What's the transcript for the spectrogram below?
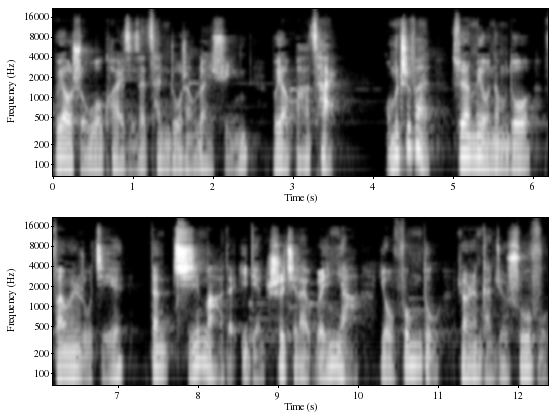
不要手握筷子在餐桌上乱寻，不要扒菜。我们吃饭虽然没有那么多繁文缛节，但起码的一点吃起来文雅有风度，让人感觉舒服。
